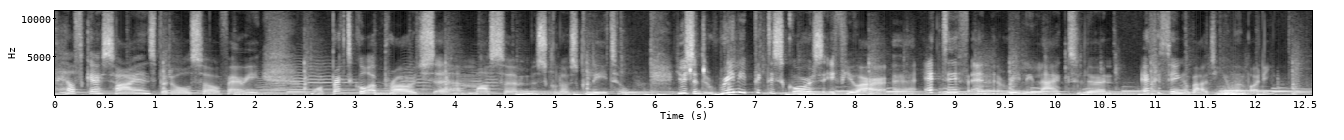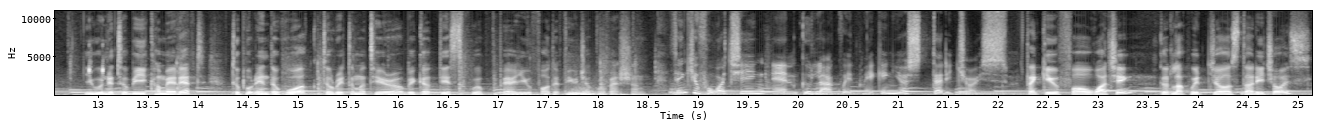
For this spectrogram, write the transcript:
healthcare science, but also very more practical approach, uh, master musculoskeletal. You should really pick this course if you are uh, active and really like to learn everything about the human body. You will need to be committed to put in the work to read the material because this will prepare you for the future profession. Thank you for watching and good luck with making your study choice. Thank you for watching. Good luck with your study choice.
